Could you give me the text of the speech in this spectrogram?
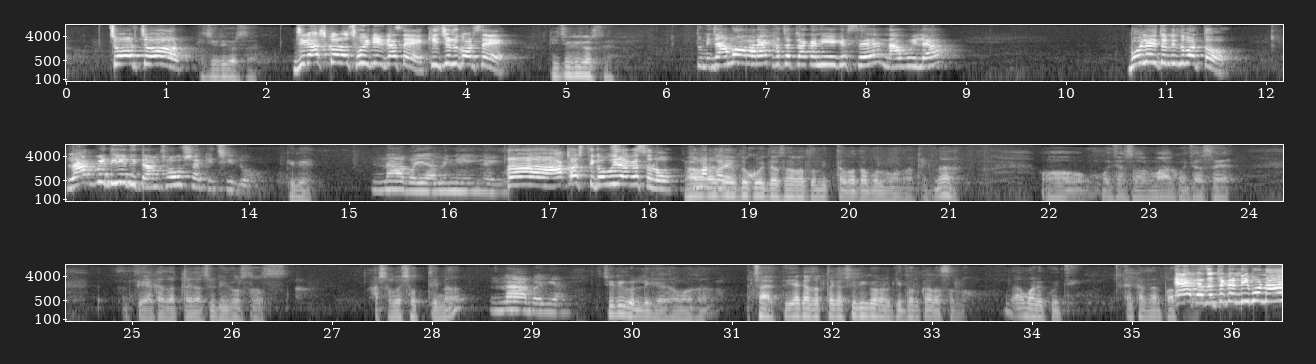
চোর চোর! কি চুরি করছে। জিজ্ঞাসা করো ছুইটির কাছে কি চুরি করছে। কি চুরি করছে। তুমি জানো আমার এক হাজার টাকা নিয়ে গেছে না বইলা? বলেই তো নিতে পারতো। লাগবে দিয়ে দিতাম সমস্যা কি ছিল? না ভাই আমি নেই নাই। আহ, আকাশ থেকে উইরা গেছিল তোমার আমরা ঘরে যেহেতু কইতাছে ওরা তো মিথ্যা কথা বলব না ঠিক না? ও কইতাছে ওর মা কইতাছে তুই এক হাজার টাকা চুরি করছস। আসলে সত্যি না? না ভাইয়া। চুরি করলি কে খামাখা? আচ্ছা তুই এক হাজার টাকা চুরি করার কি দরকার আসলো আমারে কইতি। এক হাজার টাকা নিব না।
